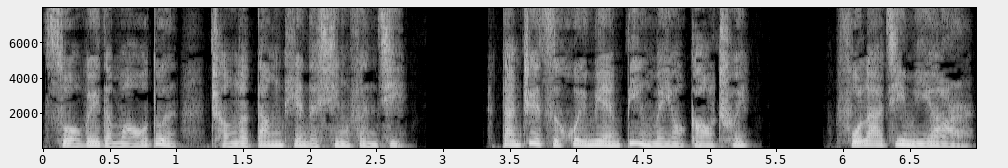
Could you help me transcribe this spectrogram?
所谓的矛盾成了当天的兴奋剂。但这次会面并没有告吹。弗拉基米尔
